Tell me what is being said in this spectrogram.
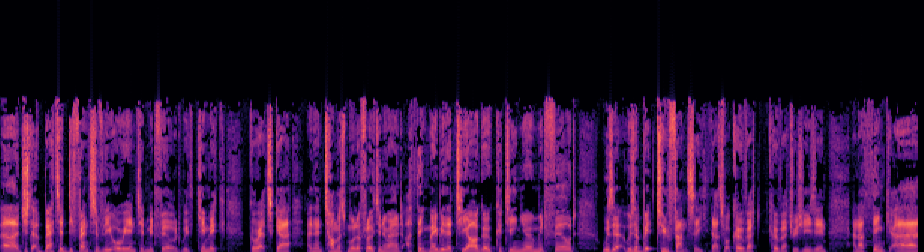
uh, just a better defensively oriented midfield with Kimmich, Goretzka, and then Thomas Muller floating around. I think maybe the Thiago Coutinho midfield was a, was a bit too fancy. That's what Kovac, Kovac was using, and I think. Uh,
